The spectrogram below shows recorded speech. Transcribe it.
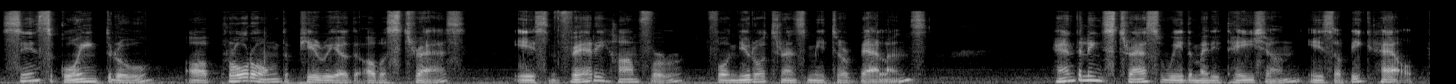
Since going through a prolonged period of stress is very harmful for neurotransmitter balance, handling stress with meditation is a big help.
